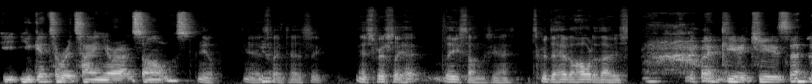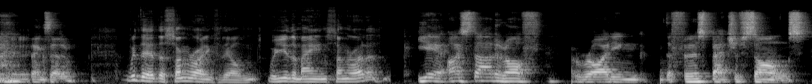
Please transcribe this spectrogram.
you get to retain your own songs. Yeah, yeah, it's yeah. fantastic especially these songs. You know, it's good to have a hold of those. Thank you. Cheers. Thanks, Adam. With the, the songwriting for the album, were you the main songwriter? Yeah, I started off writing the first batch of songs,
